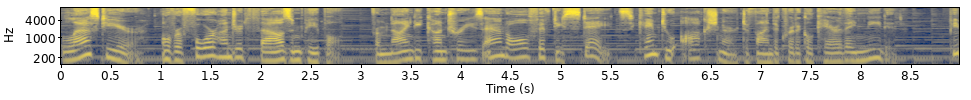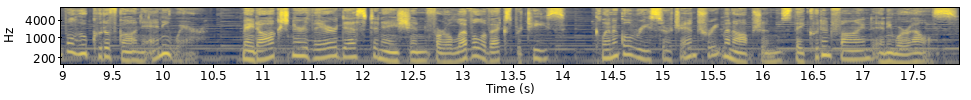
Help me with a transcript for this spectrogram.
Last year, over 400,000 people from 90 countries and all 50 states came to Ochsner to find the critical care they needed. People who could have gone anywhere made Ochsner their destination for a level of expertise, clinical research, and treatment options they couldn't find anywhere else.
